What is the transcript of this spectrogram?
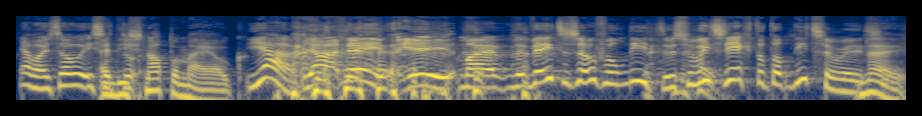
Ja, maar zo is En het... die door- snappen mij ook. Ja, ja, nee, nee, maar we weten zoveel niet. Dus wie zegt dat dat niet zo is? Nee,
